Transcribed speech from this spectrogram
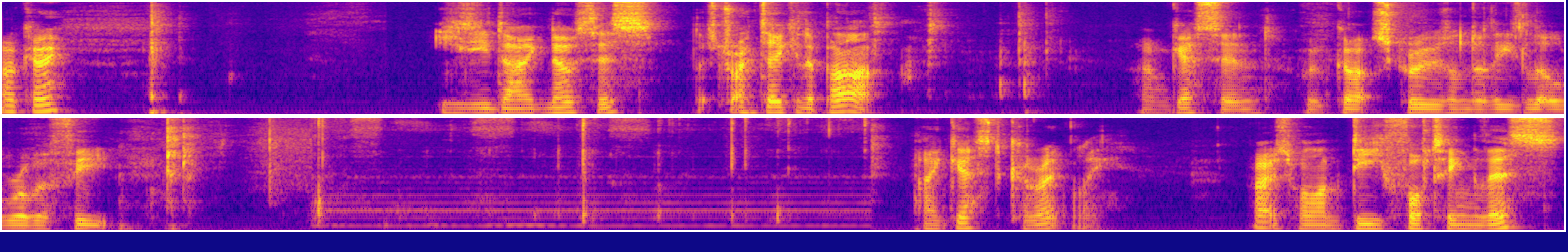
Okay. Easy diagnosis. Let's try and take it apart. I'm guessing we've got screws under these little rubber feet. I guessed correctly. Right, so while I'm defooting this,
